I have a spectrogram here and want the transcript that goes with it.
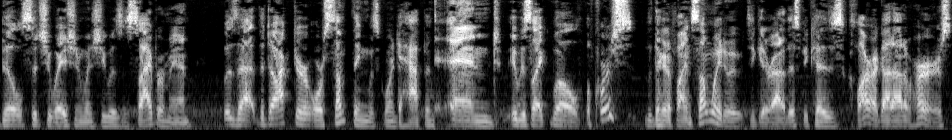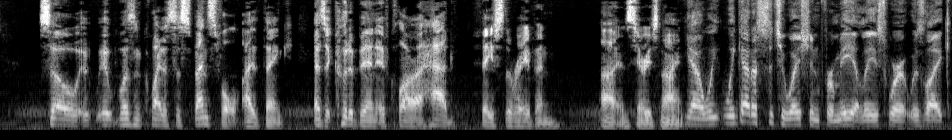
Bill's situation when she was a Cyberman was that the doctor or something was going to happen. And it was like, well, of course they're going to find some way to, to get her out of this because Clara got out of hers. So it, it wasn't quite as suspenseful, I think, as it could have been if Clara had faced the Raven uh, in Series 9. Yeah, we, we got a situation for me at least where it was like,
